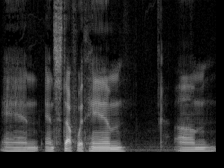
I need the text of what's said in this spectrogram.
and and stuff with him. Um,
